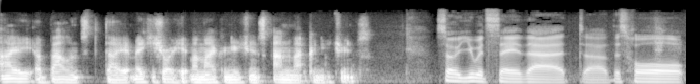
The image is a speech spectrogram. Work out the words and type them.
i a balanced diet making sure i hit my micronutrients and macronutrients So you would say that uh, this whole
